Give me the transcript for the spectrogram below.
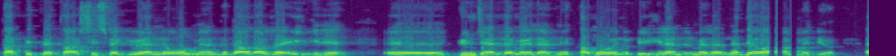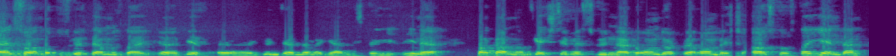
taklit ve tahşiş ve güvenli olmayan gıdalarla ilgili e, güncellemelerini, kamuoyunu bilgilendirmelerine devam ediyor. En son 31 Temmuz'da e, bir e, güncelleme gelmişti. Yine bakanlığımız geçtiğimiz günlerde 14 ve 15 Ağustos'ta yeniden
